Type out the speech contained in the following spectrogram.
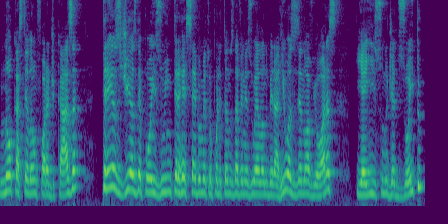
no Castelão fora de casa. Três dias depois, o Inter recebe o Metropolitanos da Venezuela no Beira Rio, às 19 horas, e aí isso no dia 18.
